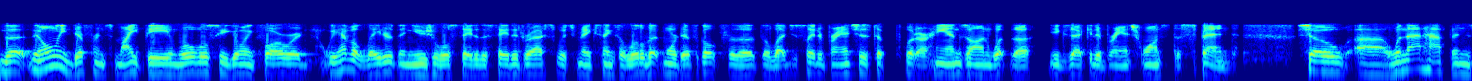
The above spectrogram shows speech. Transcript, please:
The the only difference might be, and we'll we'll see going forward. We have a later than usual State of the State address, which makes things a little bit more difficult for the the legislative branches to put our hands on what the executive branch wants to spend. So uh, when that happens,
